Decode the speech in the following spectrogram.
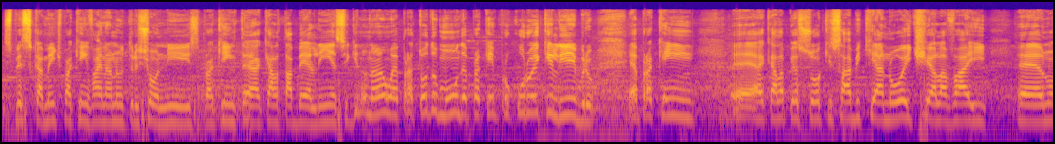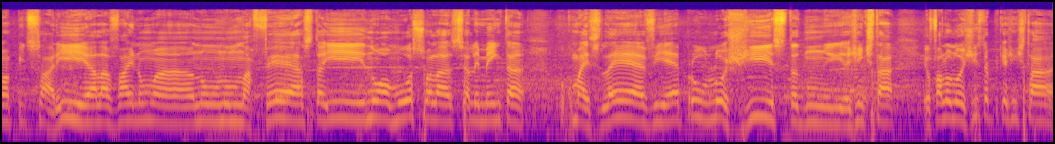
especificamente para quem vai na nutricionista, para quem tem aquela tabelinha seguindo, não, é para todo mundo, é para quem procura o equilíbrio, é para quem é aquela pessoa que sabe que à noite ela vai é, numa pizzaria, ela vai numa, numa festa e no almoço ela se alimenta um pouco mais leve, é para o lojista, a gente está, eu falo lojista porque a gente tá,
